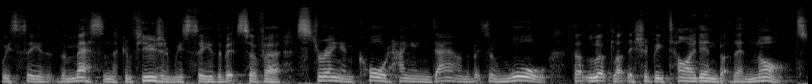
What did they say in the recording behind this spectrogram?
We see the mess and the confusion. We see the bits of uh, string and cord hanging down, the bits of wool that look like they should be tied in, but they're not.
